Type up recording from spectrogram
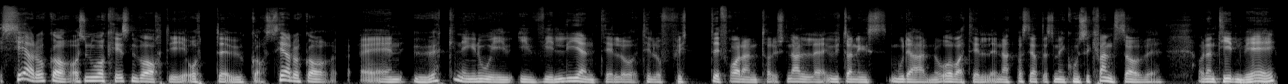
ser dere, altså Nå har krisen vart i åtte uker. Ser dere en økning nå i, i viljen til å, til å flytte fra den tradisjonelle utdanningsmodellen og over til nettbaserte som en konsekvens av, av den tiden vi er i?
